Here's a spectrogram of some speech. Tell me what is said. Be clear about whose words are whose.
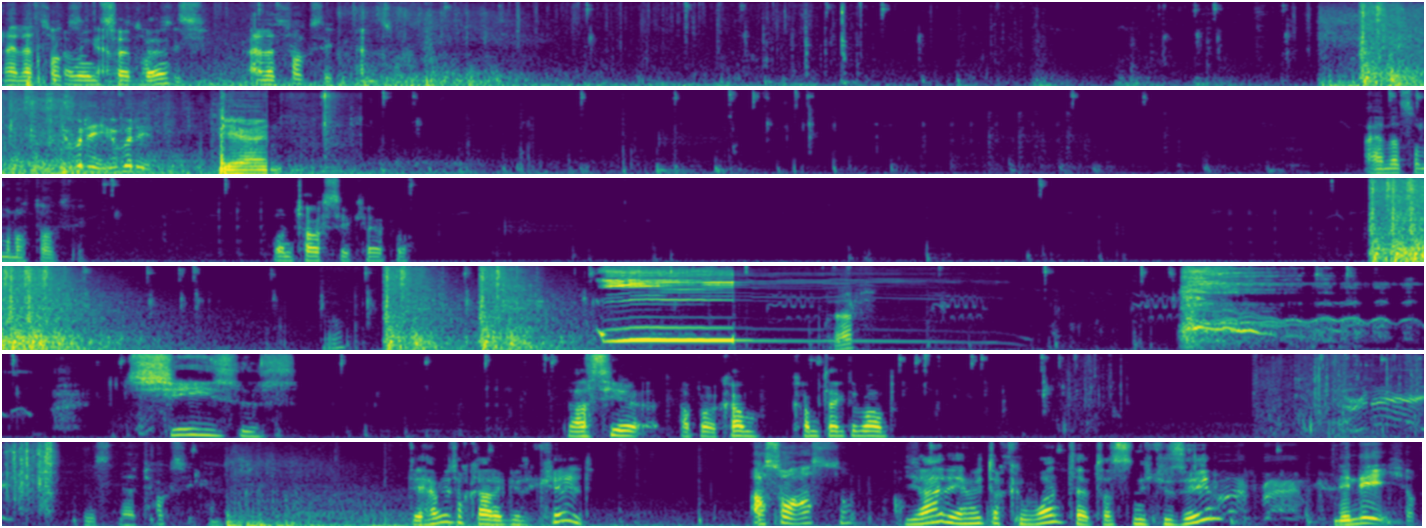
Speaker 1: Einer ist
Speaker 2: Aber
Speaker 1: toxic,
Speaker 2: inside
Speaker 1: einer ist toxic. Einer ist toxic, einer ist toxic.
Speaker 3: Über dir, über dir.
Speaker 4: Behind.
Speaker 1: Einer ist immer noch toxic.
Speaker 2: One toxic, careful.
Speaker 1: Treff.
Speaker 2: Jesus. Last here, upper, come, come take the bomb.
Speaker 1: Wo ist der Toxic hin?
Speaker 2: Den hab ich doch gerade gekillt.
Speaker 1: Achso, hast du? Ach,
Speaker 2: Ja, den hab ich doch gewone-tapped. Hast du nicht gesehen?
Speaker 1: Nee, nee, ich hab.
